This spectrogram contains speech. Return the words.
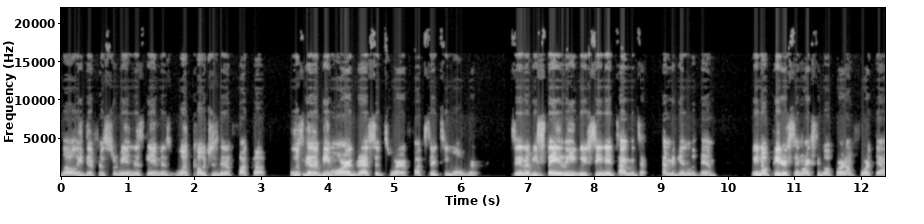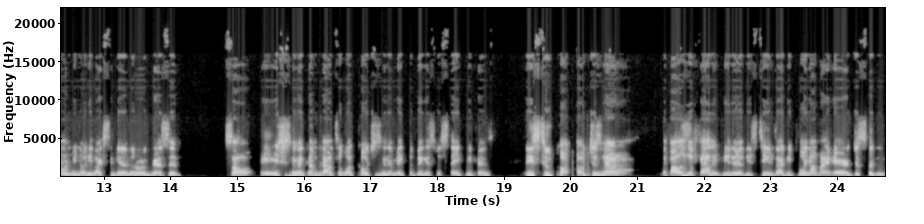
the only difference for me in this game is what coach is gonna fuck up. Who's gonna be more aggressive to where it fucks their team over? Is it gonna be mm-hmm. Staley? We've seen it time and time again with him. We know Pederson likes to go for it on fourth down. We know he likes to get a little aggressive. So it's just gonna come down to what coach is gonna make the biggest mistake because these two coaches, man. If I was a fan of either of these teams, I'd be pulling out my hair just looking,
